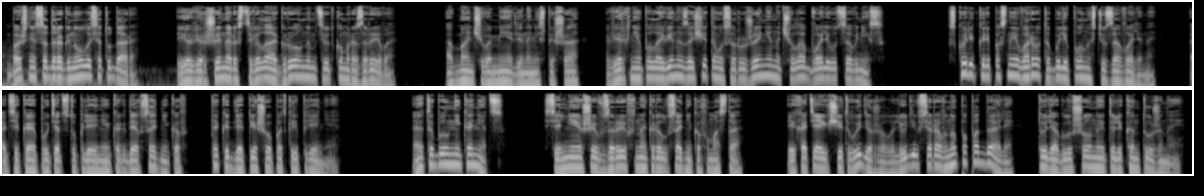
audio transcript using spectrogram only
Башня содрогнулась от удара. Ее вершина расцвела огромным цветком разрыва, Обманчиво медленно, не спеша, верхняя половина защитного сооружения начала обваливаться вниз. Вскоре крепостные ворота были полностью завалены, отсекая путь отступления как для всадников, так и для пешего подкрепления. Это был не конец. Сильнейший взрыв накрыл всадников у моста, и хотя их щит выдержал, люди все равно попадали, то ли оглушенные, то ли контуженные.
